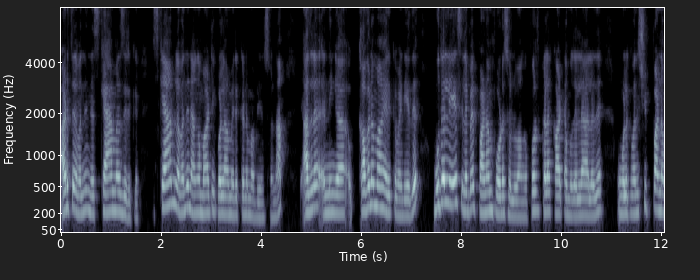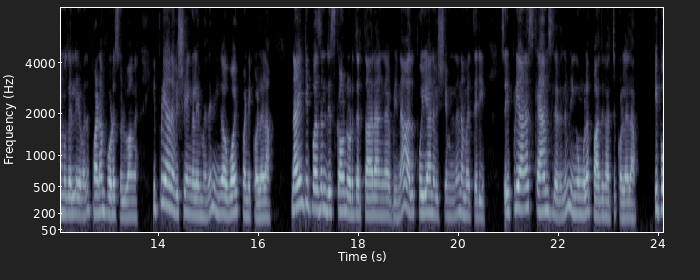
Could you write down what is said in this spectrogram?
அடுத்தது வந்து இந்த ஸ்கேமர்ஸ் இருக்குது ஸ்கேமில் வந்து நாங்கள் மாட்டிக்கொள்ளாமல் இருக்கணும் அப்படின்னு சொன்னால் அதில் நீங்கள் கவனமாக இருக்க வேண்டியது, முதல்லையே சில பேர் பணம் போட சொல்லுவாங்க. பொருட்களை காட்ட முதல்ல அல்லது உங்களுக்கு வந்து ஷிப் பண்ண முதல்ல வந்து பணம் போட சொல்லுவாங்க. இப்படியான விஷயங்களையும் வந்து நீங்கள் அவாய்ட் பண்ணிக்கொள்ளலாம். 90% டிஸ்கவுண்ட் ஒருத்தர் தராங்க அப்படின்னா, அது பொய்யான விஷயம்னு நமக்கு தெரியும். ஸோ இப்படியான ஸ்கேம்ஸ்ல இருந்தும் நீங்கள் உங்களை பாதுகாத்து கொள்ளலாம். இப்போ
